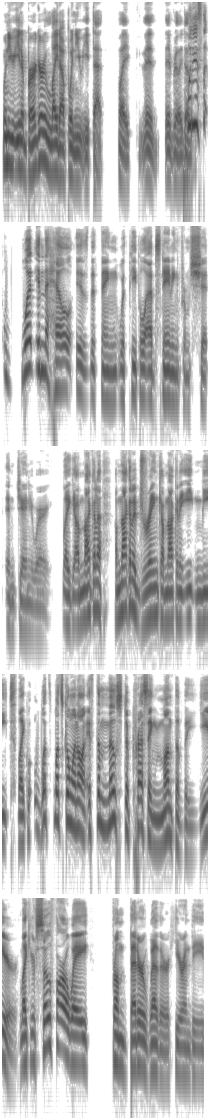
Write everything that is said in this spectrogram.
when you eat a burger light up when you eat that. Like it, it really does. What is the what in the hell is the thing with people abstaining from shit in January? Like I'm not gonna I'm not gonna drink. I'm not gonna eat meat. Like what's what's going on? It's the most depressing month of the year. Like you're so far away from better weather here in the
